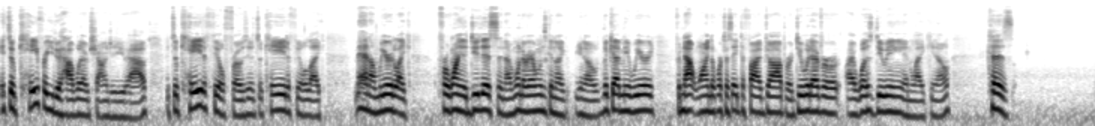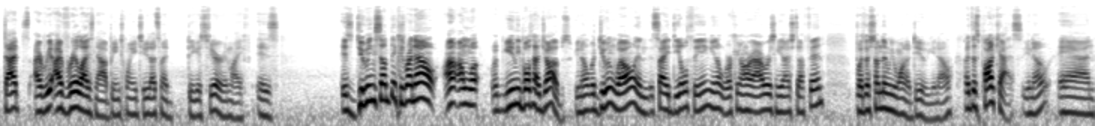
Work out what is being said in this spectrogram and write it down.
It's okay for you to have whatever challenges you have. It's okay to feel frozen. It's okay to feel like, man, I'm weird. Like for wanting to do this, and I wonder if everyone's gonna, you know, look at me weird for not wanting to work this eight to five job or do whatever I was doing, and like, you know, because that's I re- I've realized now, being 22, that's my biggest fear in life is is doing something. Because right now, I, I'm what you and me both have jobs. You know, we're doing well, and it's ideal thing. You know, working our hours and getting our stuff in. But there's something we want to do. You know, like this podcast. You know, and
